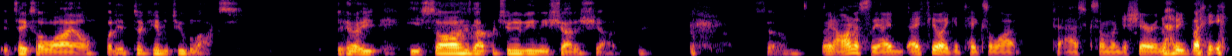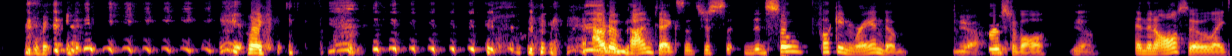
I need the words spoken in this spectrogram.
it takes a while. But it took him two blocks. You know, he he saw his opportunity and he shot his shot. So I mean, honestly, I, I feel like it takes a lot to ask someone to share a nutty buddy. with like out of context, it's just it's so fucking random. yeah, First of all, yeah, and then also like,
